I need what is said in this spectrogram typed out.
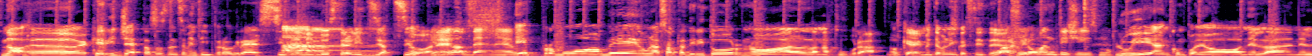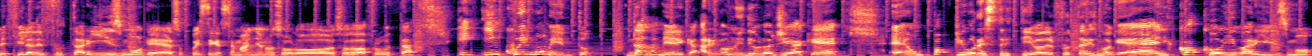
No, eh, che rigetta sostanzialmente i progressi Ah, dell'industrializzazione ok, va bene. e promuove una sorta di ritorno alla natura. Ok, mettiamolo in questi No. termini. Quasi romanticismo. Lui è anche un po' nella- nelle file del fruttarismo, che sono questi che si mangiano solo, solo la frutta. E in quel momento dall'America arriva un'ideologia che è un po' più restrittiva del fruttarismo, che è il cocco-ivarismo.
